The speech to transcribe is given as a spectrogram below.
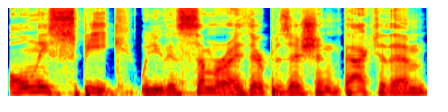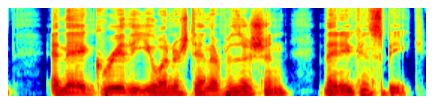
only speak when you can summarize their position back to them, and they agree that you understand their position. Then you can speak.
